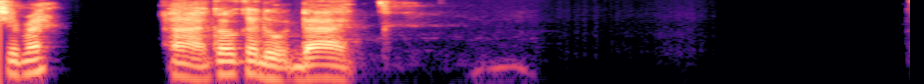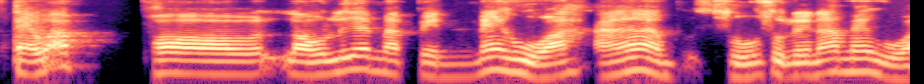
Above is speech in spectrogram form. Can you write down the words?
ใช่ไหมอ่า ก็กระโดดได้ แต่ว่าพอเราเลื่อนมาเป็นแม่หัว อ่า สูงสุดเลยนะแม่หัว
